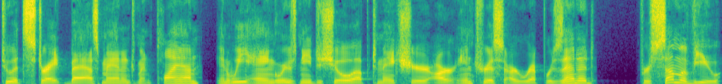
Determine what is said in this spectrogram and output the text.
to its striped bass management plan, and we anglers need to show up to make sure our interests are represented. For some of you,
